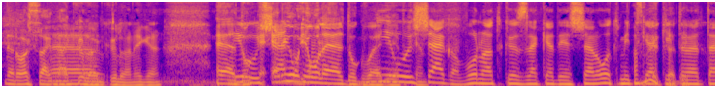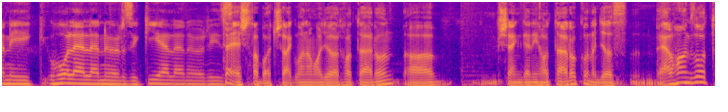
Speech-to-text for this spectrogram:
Minden országnál külön-külön, igen. Eldug, újság, jó, jól eldugva mi egyébként. újság a vonat közlekedéssel, ott mit Az kell működik. kitölteni, hol ellenőrzi, ki ellenőriz. Teljes szabadság van a magyar határon, a Schengeni határokon, hogy az elhangzott,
